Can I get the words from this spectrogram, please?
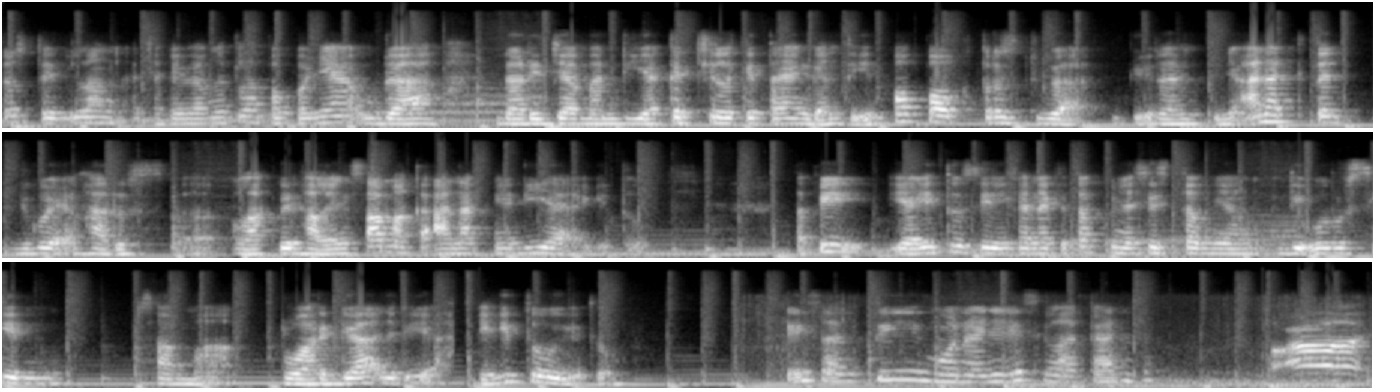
Terus dia bilang capek banget lah pokoknya udah dari zaman dia kecil kita yang gantiin popok terus juga dan punya anak kita juga yang harus uh, ngelakuin hal yang sama ke anaknya dia gitu. Tapi ya itu sih karena kita punya sistem yang diurusin sama keluarga jadi ya kayak gitu gitu. Oke Santi mau nanya ya silakan. Soal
